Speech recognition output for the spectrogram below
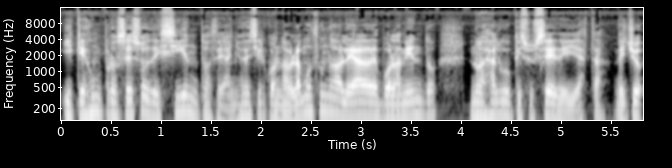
y que es un proceso de cientos de años. Es decir, cuando hablamos de una oleada de poblamiento no es algo que sucede y ya está. De hecho,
